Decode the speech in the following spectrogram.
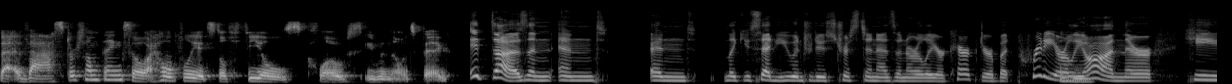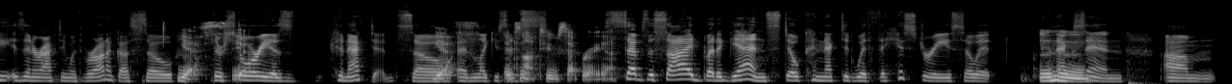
vast or something. So I, hopefully it still feels close even though it's big. It does. And, and, and, like you said, you introduced Tristan as an earlier character, but pretty early mm-hmm. on, there he is interacting with Veronica, so yes, their story yeah. is connected. So, yes. and like you said, it's not too separate. Yeah, Sev's aside, but again, still connected with the history, so it connects mm-hmm. in. Um,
